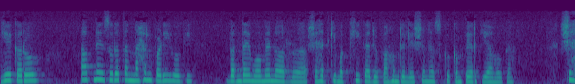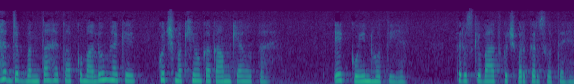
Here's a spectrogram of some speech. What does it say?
یہ کرو۔ آپ نے صورت النحل پڑھی ہوگی۔ بندہ مومن اور شہد کی مکھی کا جو باہم ریلیشن ہے، اس کو کمپیئر کیا ہوگا۔ شہد جب بنتا ہے تو آپ کو معلوم ہے کہ کچھ مکھیوں کا کام کیا ہوتا ہے۔ ایک کوئن ہوتی ہے، پھر اس کے بعد کچھ ورکرز ہوتے ہیں۔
